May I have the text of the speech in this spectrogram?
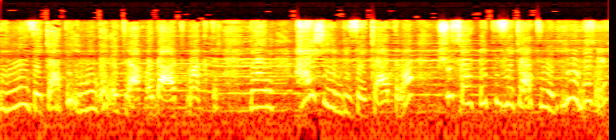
ilmin zekatı ilminden etrafa dağıtmaktır. Yani her şeyin bir zekatı var. Şu sohbetin zekatı ne biliyor musunuz?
